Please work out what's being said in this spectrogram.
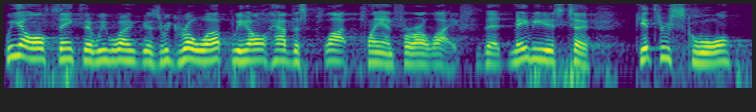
We all think that we want, as we grow up, we all have this plot plan for our life that maybe is to get through school,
